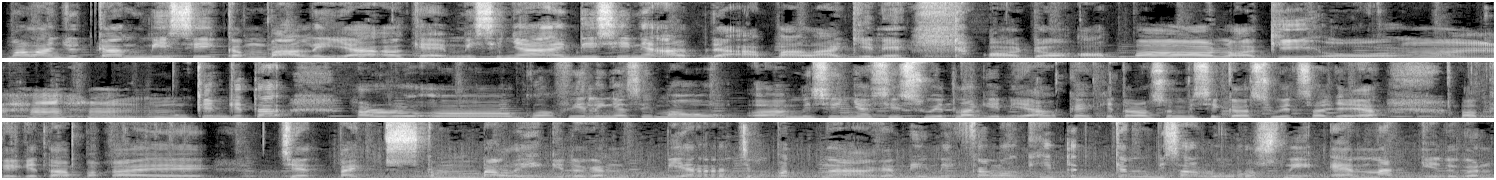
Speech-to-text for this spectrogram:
melanjutkan misi kembali ya. Oke misinya di sini ada apa lagi nih? Ada apa lagi? Oh hmm, hmm, hmm. mungkin kita harus uh, eh, gue feelingnya sih mau uh, misinya si Sweet lagi nih ya. Oke kita langsung misi ke Sweet saja ya. Oke kita pakai jetpack kembali gitu kan biar cepet. Nah kan ini kalau kita kan bisa lurus nih enak gitu kan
